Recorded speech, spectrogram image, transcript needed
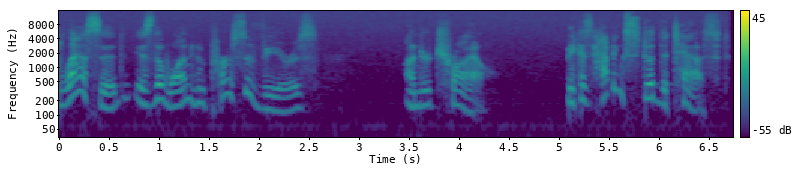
Blessed is the one who perseveres under trial, because having stood the test,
